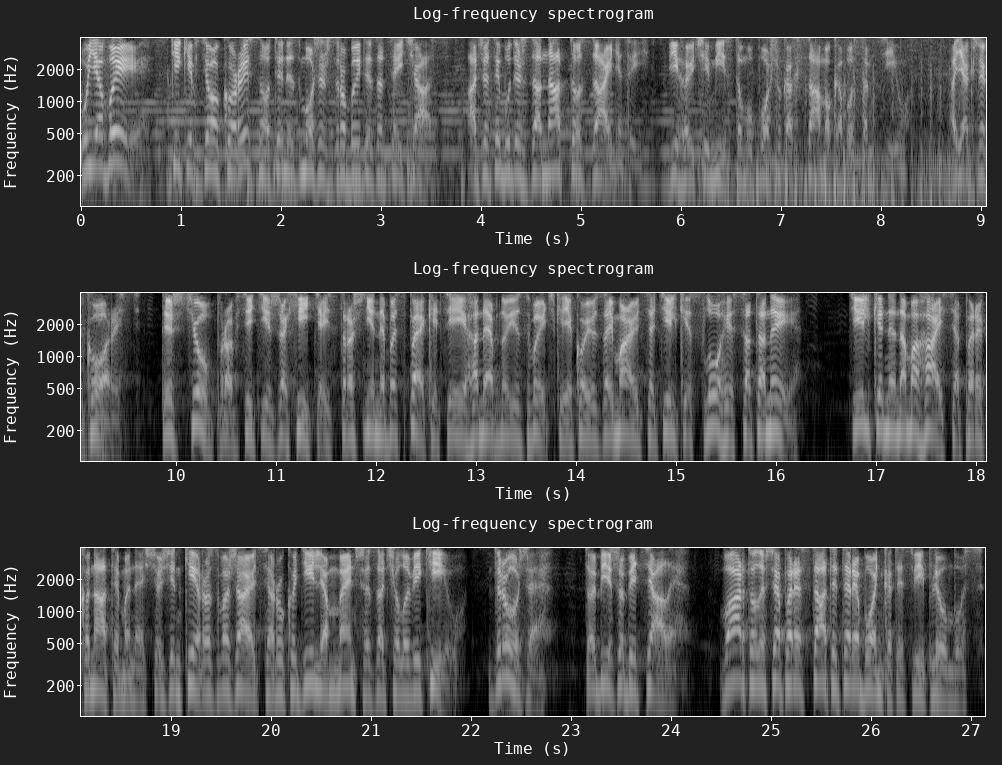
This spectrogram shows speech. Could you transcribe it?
Уяви, скільки всього корисного ти не зможеш зробити за цей час, адже ти будеш занадто зайнятий, бігаючи містом у пошуках самок або самців. А як же користь? Ти ж чув про всі ті жахіття і страшні небезпеки цієї ганебної звички, якою займаються тільки слуги сатани. Тільки не намагайся переконати мене, що жінки розважаються рукоділлям менше за чоловіків. Друже, тобі ж обіцяли. Варто лише перестати теребонькати свій плюмбус,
